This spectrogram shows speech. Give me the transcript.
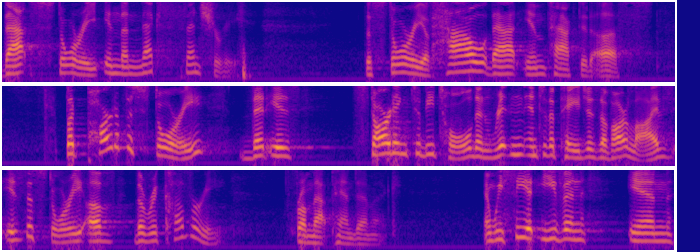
that story in the next century. The story of how that impacted us but part of the story that is starting to be told and written into the pages of our lives is the story of the recovery from that pandemic. And we see it even in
